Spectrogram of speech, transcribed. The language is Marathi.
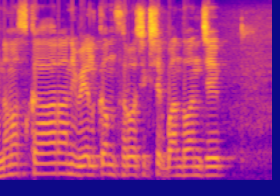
नमस्कार आणि वेलकम सर्व शिक्षक बांधवांचे.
